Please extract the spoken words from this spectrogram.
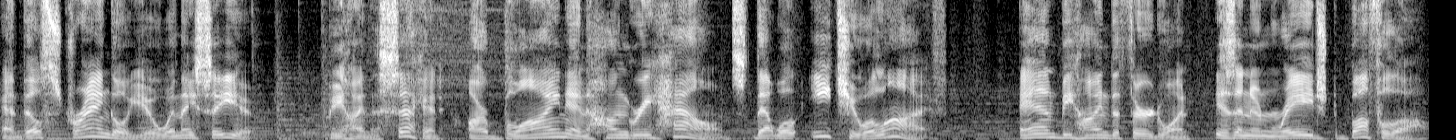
and they'll strangle you when they see you. Behind the second are blind and hungry hounds that will eat you alive. And behind the third one is an enraged buffalo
